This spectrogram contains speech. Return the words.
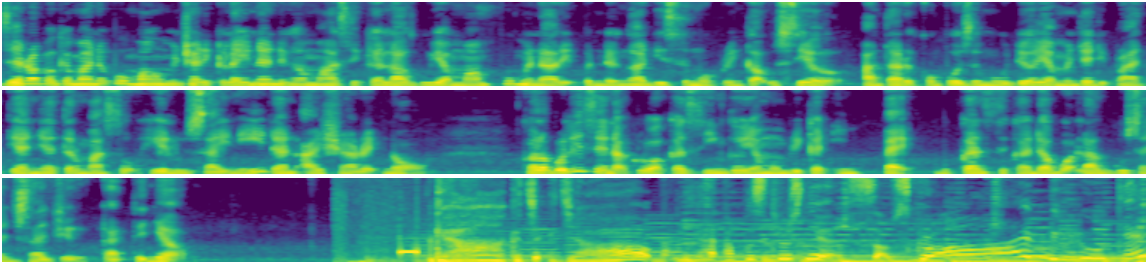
Zara bagaimanapun mahu mencari kelainan dengan menghasilkan lagu yang mampu menarik pendengar di semua peringkat usia. Antara komposer muda yang menjadi perhatiannya termasuk Helu Saini dan Aisyah Retno. Kalau boleh saya nak keluarkan single yang memberikan impact bukan sekadar buat lagu saja-saja, katanya. Ya, kejap-kejap. Nak lihat apa seterusnya? Subscribe dulu, okey?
